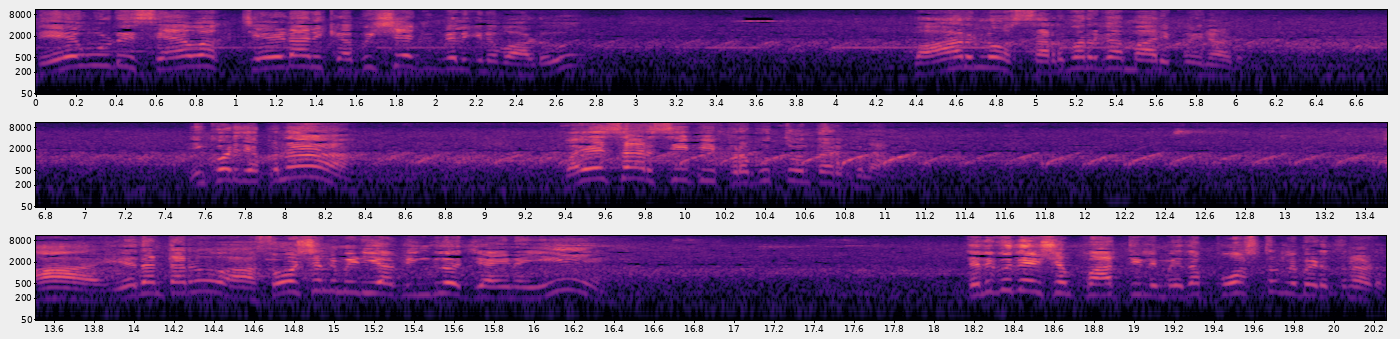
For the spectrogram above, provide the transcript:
దేవుడి సేవ చేయడానికి అభిషేకం కలిగిన వాడు బారులో సర్వర్గా మారిపోయినాడు. ఇంకోటి చెప్పనా? వైఎస్ఆర్సీపీ ప్రభుత్వం తరపున. ఆ ఏదంటారు? ఆ సోషల్ మీడియా వింగ్లో జాయిన్ అయ్యి తెలుగుదేశం పార్టీల మీద పోస్టర్లు పెడుతున్నాడు.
